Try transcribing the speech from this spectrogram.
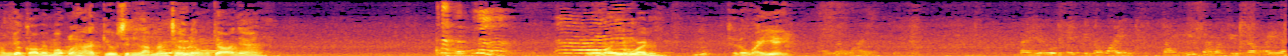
Không cho coi mai mốt là hả? Kêu xin làm răng sứ là không có cho nha. Sao nó quậy vậy Quỳnh? Sao nó quậy vậy? Đây với Hương Thị kia tao quậy Tao nghĩ sao bà kêu tao quậy à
